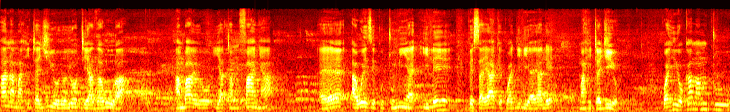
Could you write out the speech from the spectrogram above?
hana mahitajio yoyote ya dharura ambayo yatamfanya eh, aweze kutumia ile pesa yake kwa ajili ya yale mahitajio. Kwa hiyo kama mtu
